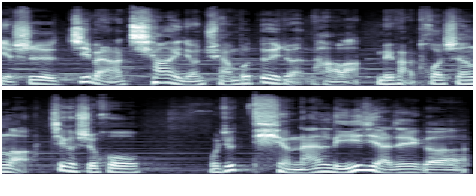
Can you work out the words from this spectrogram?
也是基本上枪已经全部对准他了，没法脱身了。这个时候我就挺难理解这个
